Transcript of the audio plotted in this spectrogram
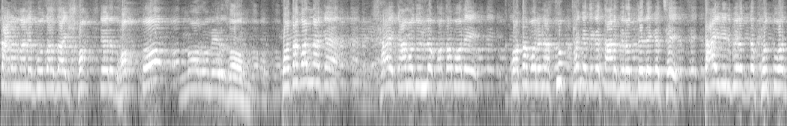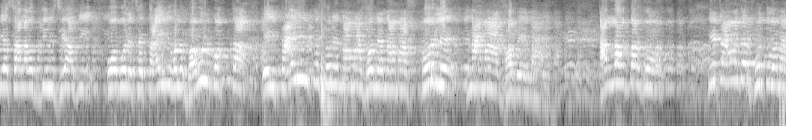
তার মানে বোঝা যায় শক্তের ভক্ত নরমের জম। কথা কর না কে? শাইখ আহমদুল্লাহ কথা বলে। কথা বলে না, চুপ থাকে থেকে তার বিরুদ্ধে লেগেছে। তাইরির বিরুদ্ধে ফতুয়া দিয়ে সালাউদ্দিন জিয়াদি, ও বলেছে, তাইরি হলো বাউল বক্তা। এই তাইরির পেছনে নামাজ হলে নামাজ পড়লে নামাজ হবে না। আল্লাহ আকবার এটা আমাদের ফতুয়া না।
